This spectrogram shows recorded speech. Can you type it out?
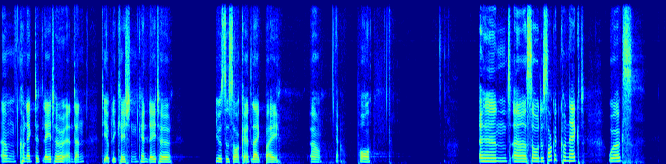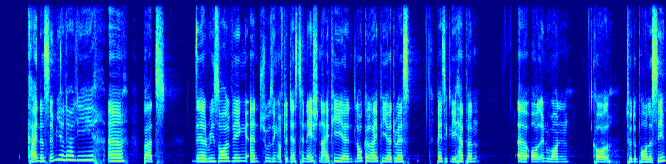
um, connected later, and then the application can later use the socket, like by uh, yeah, poll. And uh, so the socket connect works kind of similarly, uh, but the resolving and choosing of the destination IP and local IP address basically happen uh, all in one call to the policy.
